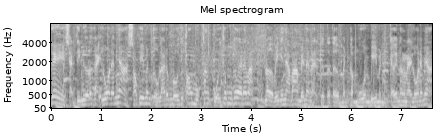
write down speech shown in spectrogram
Ok, xem tí nữa là gãy luôn em nha. Sau khi mình cứu lại đồng đội thì còn một thằng cuối thông thôi anh em ạ. À. Nó ở bên cái nhà vàng bên này này. Từ từ từ mình cầm UMP mình chơi thằng này luôn em nhá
